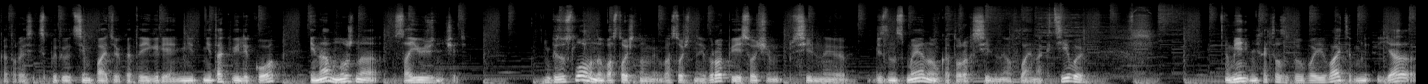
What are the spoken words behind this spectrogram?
которое испытывает симпатию к этой игре, не, не так велико, и нам нужно союзничать. Безусловно, в, Восточном, в Восточной Европе есть очень сильные бизнесмены, у которых сильные офлайн активы Мне не хотелось бы воевать, я э,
